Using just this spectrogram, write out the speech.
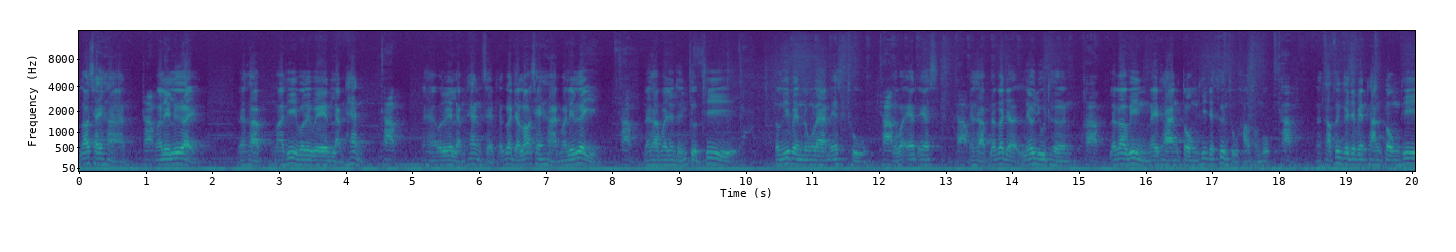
ดลอดชายหาดครับ มาเรื่อยๆนะครับมาที่บริเวณแหลมแท่นครับนะฮะบริเวณแหลมแท่นเสร็จแล้วก็จะเลาะชายหาดมาเรื่อยๆอีกครับ นะครับมาจนถึงจุดที่ตรงนี้เป็นโรงแรม S2 ครับหรือว่า SS ครับ นะครับแล้วก็จะเลี้ยวยูเทิร์นครับแล้วก็วิ่งในทางตรงที่จะขึ้นสู่เขาสามมุก ครับนะครับซึ่งก็จะเป็นทางตรงที่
